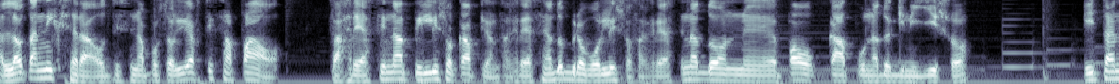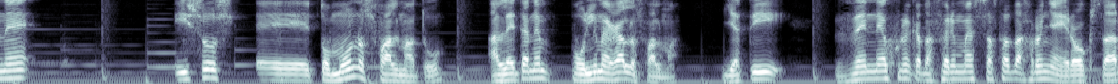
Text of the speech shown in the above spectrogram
Αλλά όταν ήξερα ότι στην αποστολή αυτή θα πάω, θα χρειαστεί να απειλήσω κάποιον, θα χρειαστεί να τον πυροβολήσω, θα χρειαστεί να τον ε, πάω κάπου να τον κυνηγήσω, ήταν ίσως ε, το μόνος σφάλμα του, αλλά ήταν πολύ μεγάλο σφάλμα. Γιατί δεν έχουν καταφέρει μέσα σε αυτά τα χρόνια οι Rockstar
